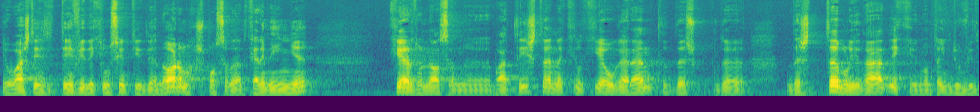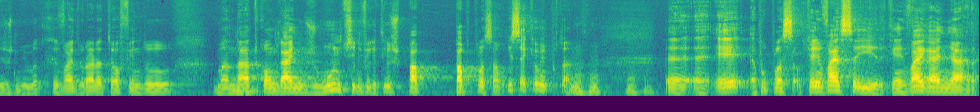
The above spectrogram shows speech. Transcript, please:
Eu acho que tem, tem havido aqui um sentido de enorme responsabilidade, quer minha, quer do Nelson Batista, naquilo que é o garante das, da, da, estabilidade e que não tenho dúvidas nenhuma que vai durar até o fim do mandato com ganhos muito significativos para, para, a população. Isso é que é o importante. Uhum. Uhum. É, é, é a população. Quem vai sair, quem vai ganhar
